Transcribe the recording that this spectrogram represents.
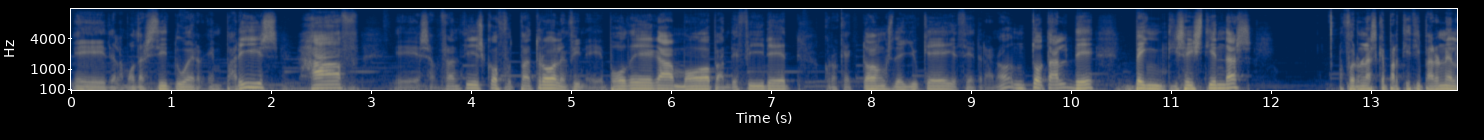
de la moda streetwear en París, Half, eh, San Francisco, Food Patrol, en fin, eh, Bodega, Mop, Undefeated, Crockett Tongs de UK, etc. ¿no? Un total de 26 tiendas fueron las que participaron en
